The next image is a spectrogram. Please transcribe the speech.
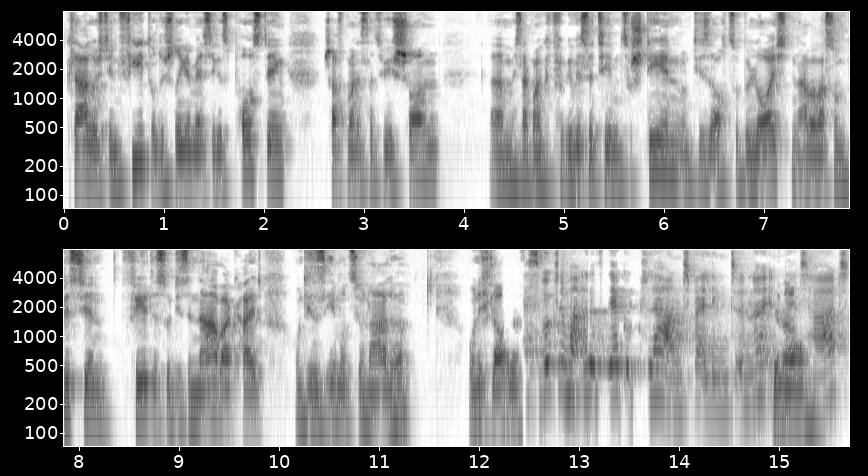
Klar, durch den Feed und durch regelmäßiges Posting schafft man es natürlich schon, ähm, ich sag mal, für gewisse Themen zu stehen und diese auch zu beleuchten. Aber was so ein bisschen fehlt, ist so diese Nahbarkeit und dieses Emotionale. Und ich glaube, es wirkt immer alles sehr geplant bei LinkedIn, ne? In genau. der Tat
